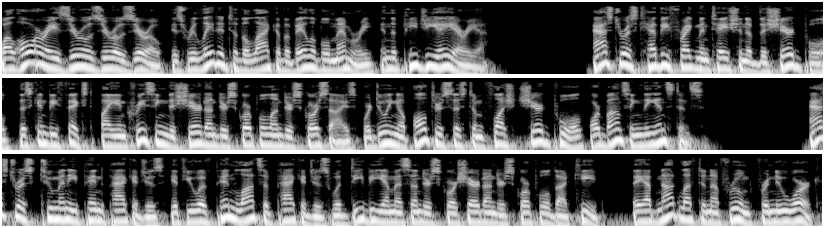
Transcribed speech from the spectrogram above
While ORA 000 is related to the lack of available memory in the PGA area. Asterisk heavy fragmentation of the shared pool, this can be fixed by increasing the shared underscore pool underscore size or doing a alter system flush shared pool or bouncing the instance. Asterisk too many pinned packages, if you have pinned lots of packages with dbms underscore shared underscore pool dot keep, they have not left enough room for new work.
